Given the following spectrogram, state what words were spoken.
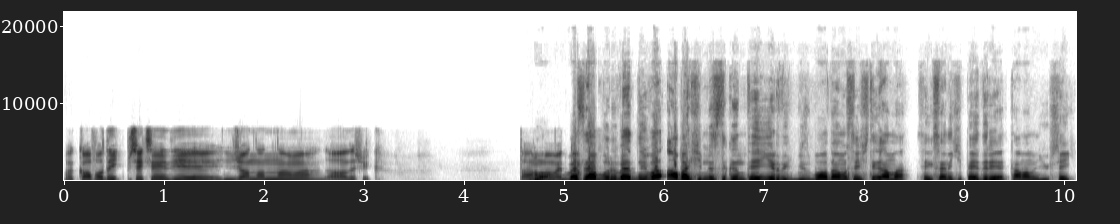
Ha, Kafada ilk bir 87 diye canlandı ama daha düşük. Tamam Bu, Mehmet mesela bunu ben duymadım. Ama şimdi sıkıntıya girdik. Biz bu adamı seçtik ama 82 Pedri. Tamam yüksek.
